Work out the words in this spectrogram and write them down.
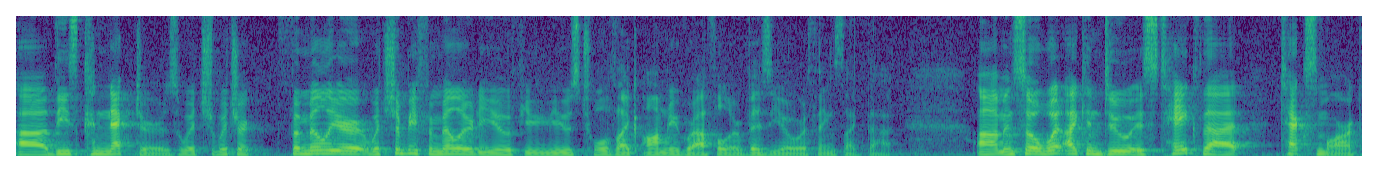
uh, these connectors, which, which are familiar, which should be familiar to you if you use tools like OmniGraffle or Visio or things like that. Um, and so what I can do is take that text mark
